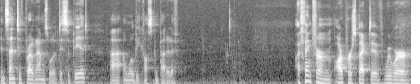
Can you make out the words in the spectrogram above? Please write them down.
incentive programs will have disappeared uh, and we'll be cost competitive. I think from our perspective, we were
